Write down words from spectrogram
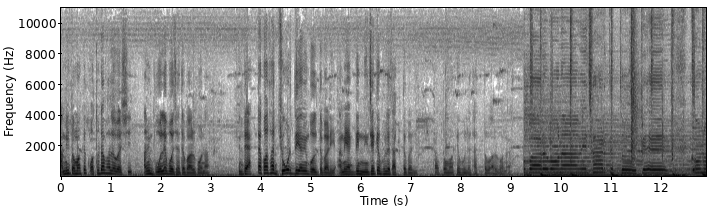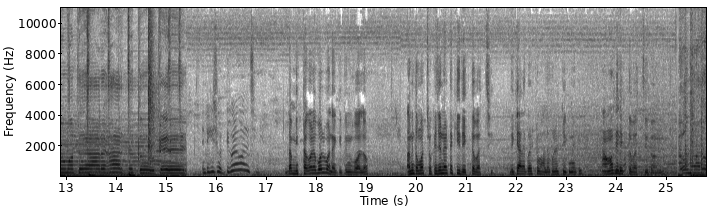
আমি তোমাকে কতটা ভালোবাসি আমি বলে বোঝাতে পারব না। কিন্তু একটা কথা জোর দিয়ে আমি বলতে পারি আমি একদিন নিজেকে ভুলে থাকতে পারি তাও তোমাকে ভুলে থাকতে পারব না। পারব না আমি ছাড়তে তোকে। কোনো মতে আর হারতে তোকে। এটা কি সত্যি করে বলছো? এটা মিথ্যা করে বলব নাকি? তুমি বলো। আমি তোমার চোখে যেন একটা কি দেখতে পাচ্ছি? দেখি আরেকবার একটু ভালো করে ঠিক নাকি? আমাকে দেখতে পাচ্ছি তো আমি। তোমারও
